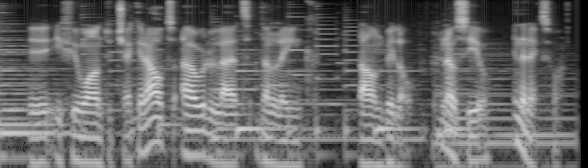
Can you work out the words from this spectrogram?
Uh, if you want to check it out, I will let the link down below. And I'll see you in the next one.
